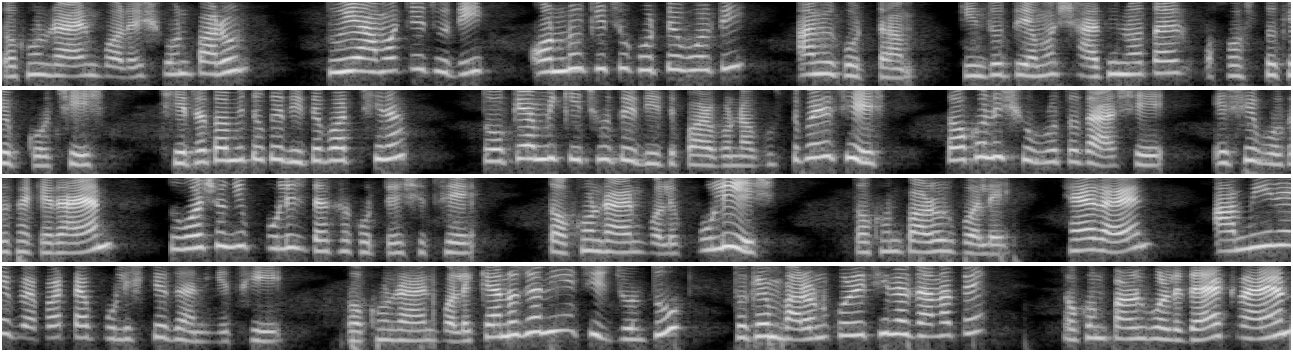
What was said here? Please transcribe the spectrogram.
তখন রায়ন বলে, শোন পারুল, তুই আমাকে যদি অন্য কিছু করতে বলতি, আমি করতাম। কিন্তু তুই আমার স্বাধীনতার হস্তক্ষেপ করছিস। সেটা তো আমি তোকে দিতে পারছি না। তোকে আমি কিছুতে দিতে পারব না। বুঝতে পেরেছিস? তখনই সুব্রততা আসে, এসে বলতে থাকে, রায়ান তোমার সঙ্গে পুলিশ দেখা করতে এসেছে। তখন রায়ান বলে, পুলিশ? তখন পারুল বলে হ্যাঁ রায়ান আমি এই ব্যাপারটা পুলিশকে জানিয়েছি। তখন রায়ান বলে, কেন জানিয়েছিস জন্তু? তোকে আমি বারণ করেছি না জানাতে? তখন পারুল বলে, দেখ রায়ান,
